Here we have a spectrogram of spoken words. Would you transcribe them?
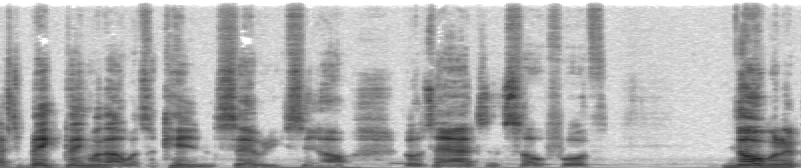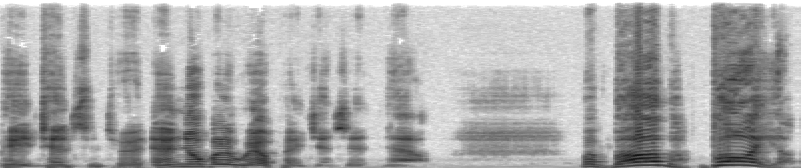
That's a big thing when I was a kid in the 70s, you know, those ads and so forth. Nobody paid attention to it, and nobody will pay attention to it now. But Bob, boy, you're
